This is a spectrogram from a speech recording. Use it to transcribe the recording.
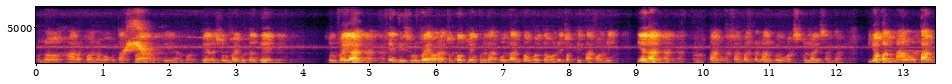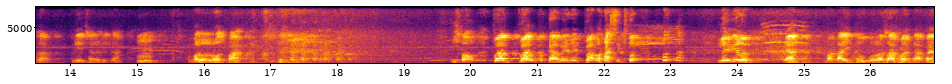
Ana arep ana wong utang bank iki arep biar survei mboten nggih. Survei kan sing disurvei ora cukup sing bersangkutan tangga-tanggane cok ditakoni. Iya kan? Kang sampean kenal ku Mas Belai sampean. Ya kenal tangga priye jare nikah hmm welut Pak. Yo babang pegawene bang ora situ. Lha iki lho, ya. Maka itu kula sampean kabeh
